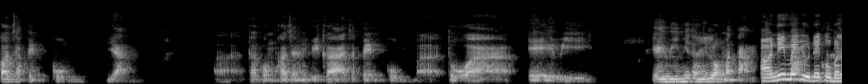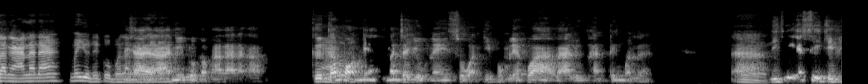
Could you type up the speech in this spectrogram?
ก็จะเป็นกลุ่มอย่างเอ่อ ถ้าผมเข้าใจไม่ผิดก็อาจจะเป็นกลุ่มเอ่อตัว AAV AAV นี่ตอนนี้ลงมาต่ำอ๋อนี่ไม่อยู่ในกลุ่มพลังงานแล้วนะ ไม่อยู่ในกลุ่มพลัไม่งใช่งานละแล้วอันนะนี้หลุดออกมาแล้วนะครับ คืออ่าทั้งหมดเนี่ยมันจะอยู่ในส่วนที่ผมเรียกว่า value hunting หมดเลยอ่าจริงๆ SCGP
